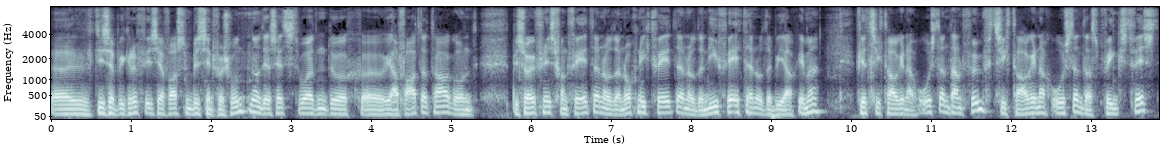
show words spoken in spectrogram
Äh, dieser Begriff ist ja fast ein bisschen verschwunden und ersetzt worden durch äh, ja, Vatertag und Besäufnis von Vätern oder noch nicht Vätern oder nie Vätern oder wie auch immer. 40 Tage nach Ostern, dann 50 Tage nach Ostern das Pfingstfest,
